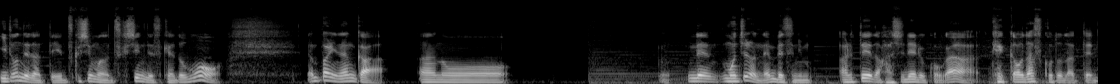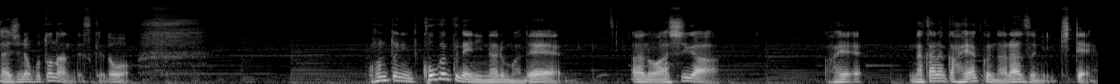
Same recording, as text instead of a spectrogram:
挑んでたって美しいものは美しいんですけどもやっぱりなんかあのでもちろんね別にある程度走れる子が結果を出すことだって大事なことなんですけど本当に高学年になるまであの足がなかなか速くならずに来て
